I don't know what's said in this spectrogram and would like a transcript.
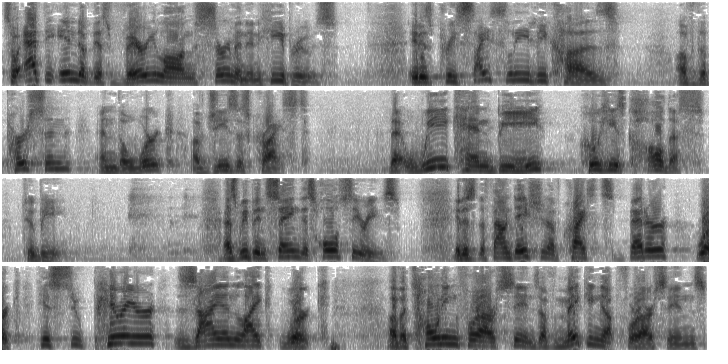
so at the end of this very long sermon in Hebrews, it is precisely because of the person and the work of Jesus Christ that we can be who He's called us to be. As we've been saying this whole series, it is the foundation of Christ's better work, His superior Zion-like work of atoning for our sins, of making up for our sins.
